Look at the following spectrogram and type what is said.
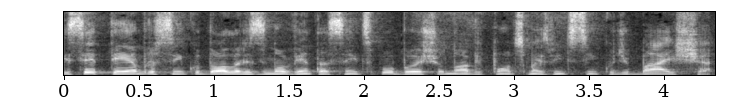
E setembro, 5 dólares e 90 centos por bushel, 9 pontos mais 25 de baixa.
